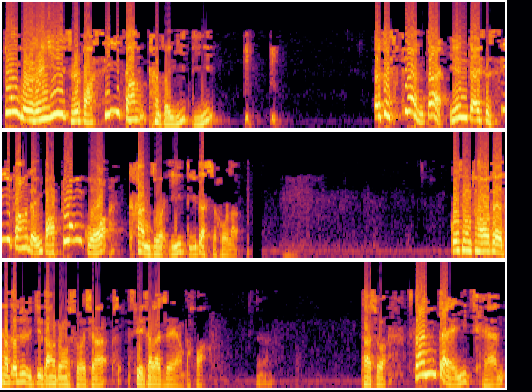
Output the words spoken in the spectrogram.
中国人一直把西方看作夷狄。而在现在，应该是西方人把中国看作夷狄的时候了。郭松涛在他的日记当中说下写下了这样的话，嗯，他说：“三代以前，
